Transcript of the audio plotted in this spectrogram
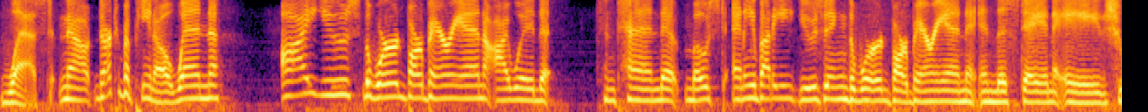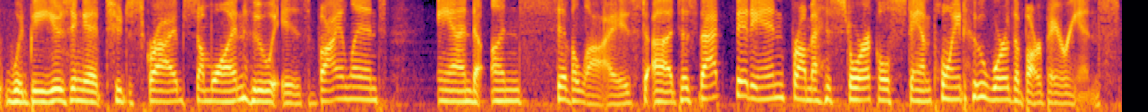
West. Now, Dr. Pepino, when I use the word barbarian, I would contend most anybody using the word barbarian in this day and age would be using it to describe someone who is violent and uncivilized. Uh, does that fit in from a historical standpoint? Who were the barbarians?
